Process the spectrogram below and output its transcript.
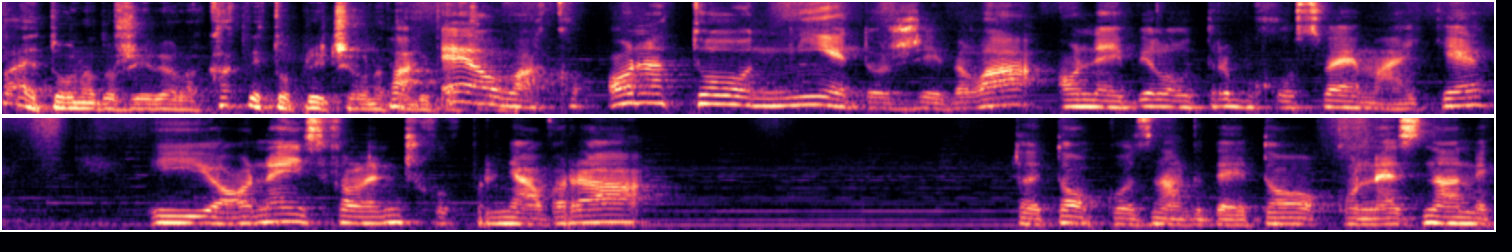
Šta je to ona doživjela? Kakve to priče ona pa, tebi pričala? Pa, e ovako, ona to nije doživjela, ona je bila u trbuhu svoje majke i ona je iz Kaleničkog prnjavora To je to, ko zna gde je to, ko ne zna, nek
